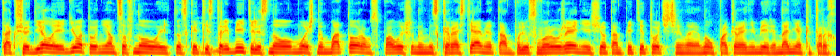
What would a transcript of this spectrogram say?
так все дело идет. У немцев новый, так сказать, истребитель с новым мощным мотором, с повышенными скоростями, там плюс вооружение еще там пятиточечное, ну, по крайней мере, на некоторых.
